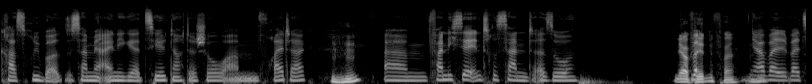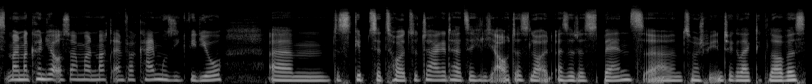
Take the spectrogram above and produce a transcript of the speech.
krass rüber. Das haben mir einige erzählt nach der Show am Freitag. Mhm. Ähm, fand ich sehr interessant. Also Ja, auf Weil- jeden Fall. Mhm. ja, weil weil's, man, man könnte ja auch sagen, man macht einfach kein Musikvideo. Ähm, das gibt es jetzt heutzutage tatsächlich auch, dass Leute, also dass Bands, äh, zum Beispiel Intergalactic Lovers,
